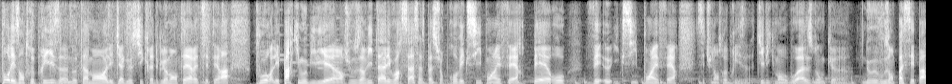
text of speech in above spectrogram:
pour les entreprises, notamment les diagnostics réglementaires, etc. pour les parcs immobiliers. Alors je vous invite à aller voir ça, ça se passe sur provexi.fr, p r o v e x i.fr. C'est une entreprise typiquement auboise, donc ne vous en passez pas.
